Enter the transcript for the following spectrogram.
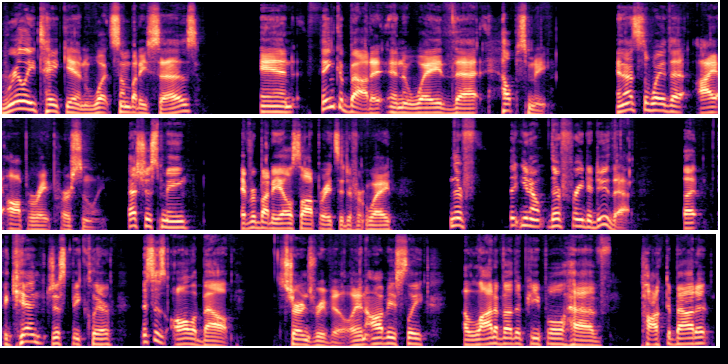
really take in what somebody says and think about it in a way that helps me. And that's the way that I operate personally. That's just me. Everybody else operates a different way. And they're, you know, they're free to do that. But again, just to be clear, this is all about Stern's reveal. And obviously, a lot of other people have talked about it,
